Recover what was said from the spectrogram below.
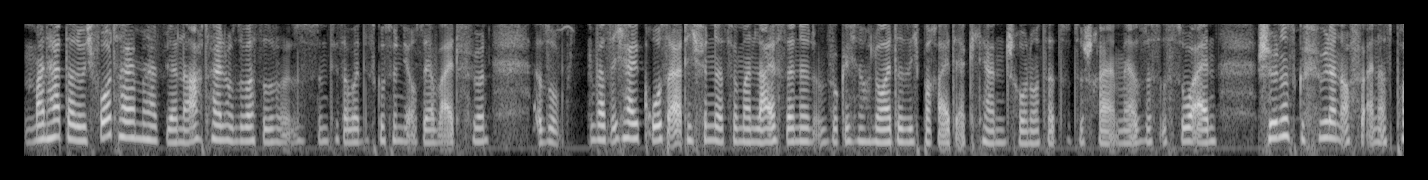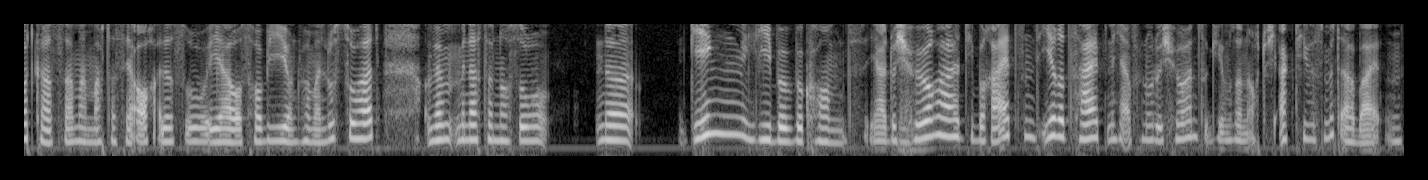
man hat dadurch Vorteile, man hat wieder Nachteile und sowas. Also das sind jetzt aber Diskussionen, die auch sehr weit führen. Also was ich halt großartig finde, ist, wenn man live sendet und wirklich noch Leute sich bereit erklären, Shownotes dazu zu schreiben. Also das ist so ein schönes Gefühl dann auch für einen als Podcaster. Man macht das ja auch alles so eher aus Hobby und wenn man Lust zu hat. Und wenn, wenn das dann noch so eine Gegenliebe bekommt, ja, durch Hörer, die bereit sind, ihre Zeit nicht einfach nur durch Hören zu geben, sondern auch durch aktives Mitarbeiten.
